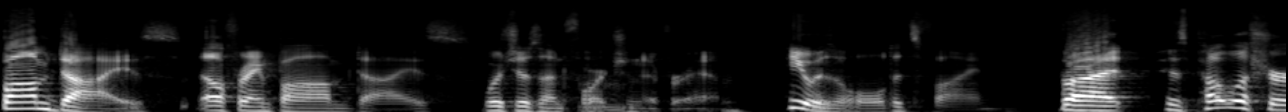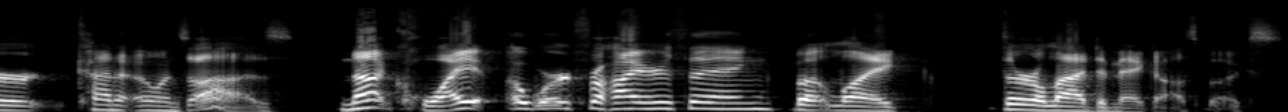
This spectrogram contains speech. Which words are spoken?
Baum dies. L. Frank Baum dies, which is unfortunate hmm. for him. He was old, it's fine. But his publisher kind of owns Oz. Not quite a work for hire thing, but like they're allowed to make Oz books.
